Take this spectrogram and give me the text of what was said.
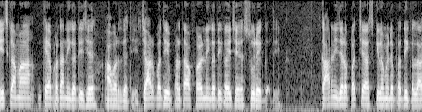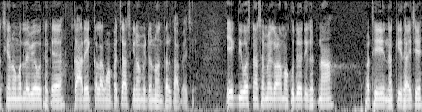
હિંચકામાં કયા પ્રકારની ગતિ છે? આવર્ત ગતિ. ચાળ પરથી પડતા ફળની ગતિ કઈ છે? સુરેખ ગતિ. કારની ઝડપ પચાસ કિલોમીટર પ્રતિ કલાક છે. એનો મતલબ એવો થાય કે કાર એક કલાકમાં પચાસ કિલોમીટરનું અંતર કાપે છે. એક દિવસના સમયગાળામાં કુદરતી ઘટના પરથી નક્કી થાય છે.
